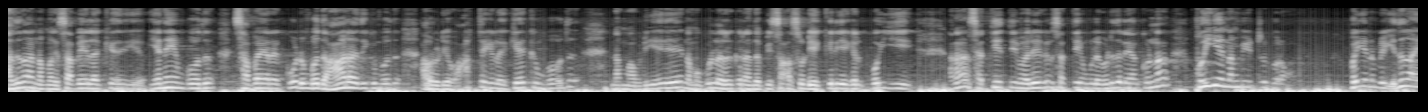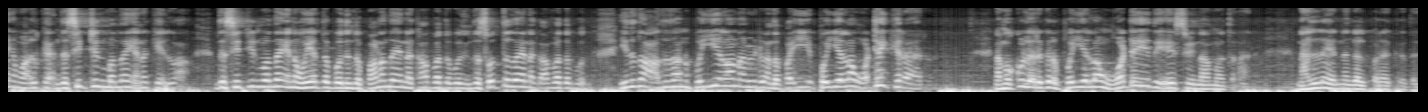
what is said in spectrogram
அதுதான் நம்ம சபையில் கே இணையும் போது சபையரை கூடும்போது ஆராதிக்கும் போது அவருடைய வார்த்தைகளை கேட்கும்போது நம்ம அப்படியே நமக்குள்ளே இருக்கிற அந்த பிசாசுடைய கிரியைகள் பொய் ஆனால் சத்தியத்தை வருகள் சத்தியம் உங்களை விடுதலையாக்குன்னா பொய்யை நம்பிட்டு இருக்கிறோம் பொய்யை நம்பி இதுதான் என் வாழ்க்கை. இந்த சிற்றின்பம் தான் எனக்கு எல்லாம். இந்த சிற்றின்பம் தான் என்னை உயர்த்த போகுது. இந்த பணம் தான் என்னை காப்பாற்ற போகுது. இந்த சொத்து தான் என்னை காப்பாற்ற போகுது. இதுதான் அதுதான் பொய்யெல்லாம் நம்பிட்டு அந்த பைய பொய்யெல்லாம் உடைக்கிறார் நமக்குள்ளே இருக்கிற பொய்யெல்லாம் உடையுது இயேசுவின் நாமத்தினார் நல்ல எண்ணங்கள் பிறக்குது.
